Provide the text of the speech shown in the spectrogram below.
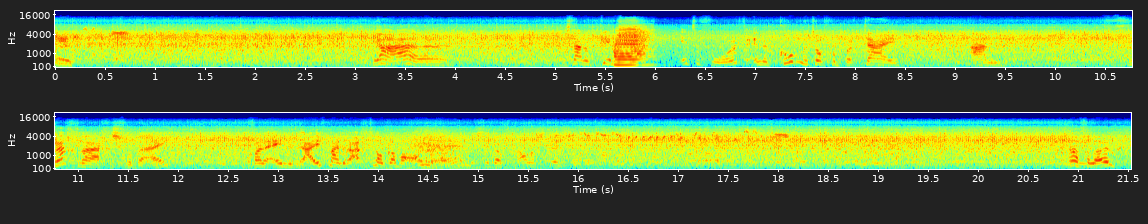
Hey. Ja, eh, we staan op Kimmerplaats En er komt me toch een partij aan vrachtwagens voorbij. Van één bedrijf, maar erachter ook allemaal andere. Hè? Er zit ook alles tussen. Nou, leuk.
